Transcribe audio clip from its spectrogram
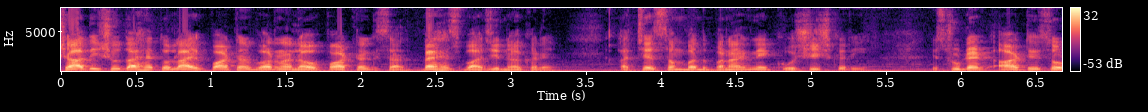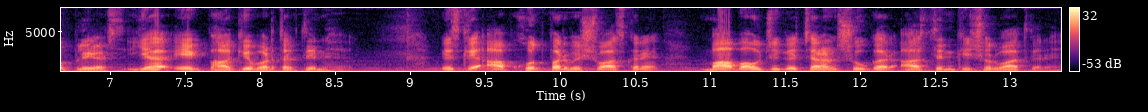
शादीशुदा है तो लाइफ पार्टनर वरना लव पार्टनर के साथ बहसबाजी न करें। अच्छे संबंध बनाने की कोशिश करिए। स्टूडेंट आर्टिस्ट और प्लेयर्स यह एक भाग्यवर्धक दिन है। इसलिए आप खुद पर विश्वास करें। माँ बाबू जी के चरण छूकर आज दिन की शुरुआत करें।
